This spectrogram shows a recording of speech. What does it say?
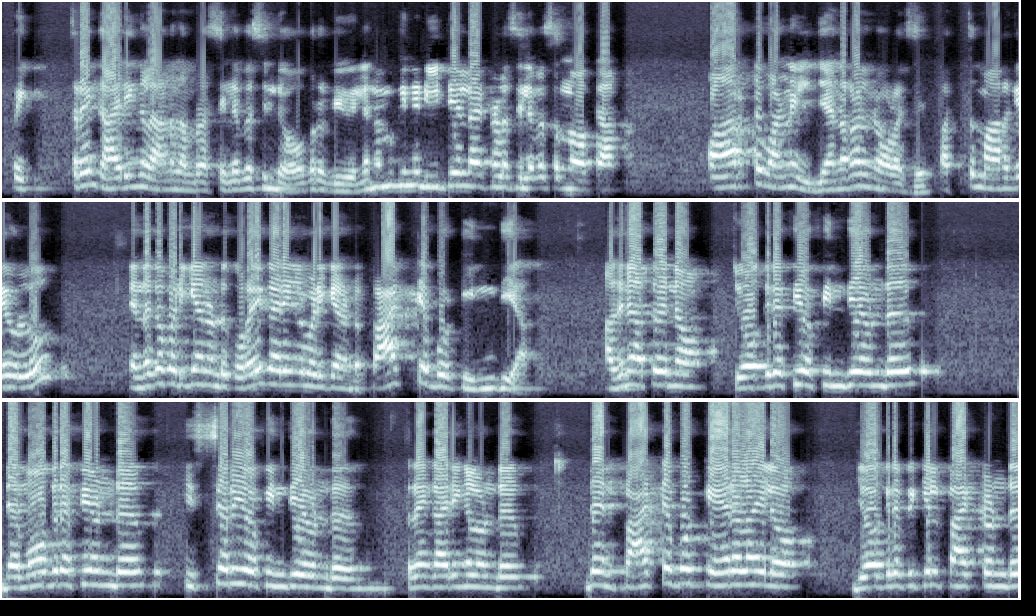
അപ്പൊ ഇത്രയും കാര്യങ്ങളാണ് നമ്മുടെ സിലബസിന്റെ ഓവർവ്യൂവിൽ നമുക്ക് ഇനി ഡീറ്റെയിൽഡ് ആയിട്ടുള്ള സിലബസ് ഒന്ന് നോക്കാം. പാർട്ട് വണ്ണിൽ ജനറൽ നോളജ് പത്ത് മാർക്കേ ഉള്ളൂ. എന്തൊക്കെ പഠിക്കാനുണ്ട്? കുറെ കാര്യങ്ങൾ പഠിക്കാനുണ്ട്. ഫാക്ട് അബൌട്ട് ഇന്ത്യ അതിനകത്ത് തന്നെ ജോഗ്രഫി ഓഫ് ഇന്ത്യ ഉണ്ട്. ഡെമോഗ്രഫി ഉണ്ട് ഹിസ്റ്ററി ഓഫ് ഇന്ത്യ ഉണ്ട് ഇത്രയും കാര്യങ്ങളുണ്ട്. ദെൻ ഫാക്ട് അബൌട്ട് കേരളയിലോ ജോഗ്രഫിക്കൽ ഫാക്ട് ഉണ്ട്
